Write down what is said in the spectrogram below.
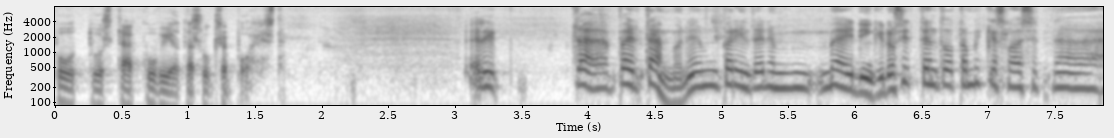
puuttuu sitä kuviota suksen pohjasta. Eli tämmöinen perinteinen meidinki. No sitten, tuota, mikäslaiset nämä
